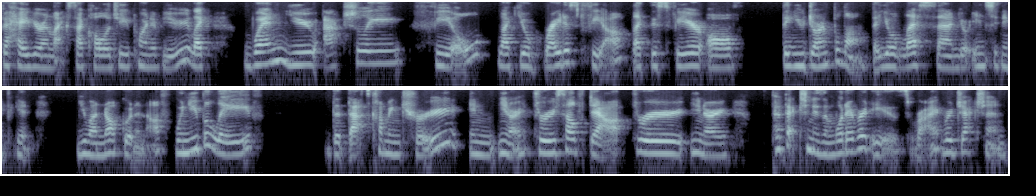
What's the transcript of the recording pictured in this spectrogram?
behavior and like psychology point of view, like when you actually feel like your greatest fear, like this fear of that you don't belong, that you're less than, you're insignificant, you are not good enough. When you believe that that's coming true in, you know, through self-doubt, through, you know, perfectionism, whatever it is, right? Rejection.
